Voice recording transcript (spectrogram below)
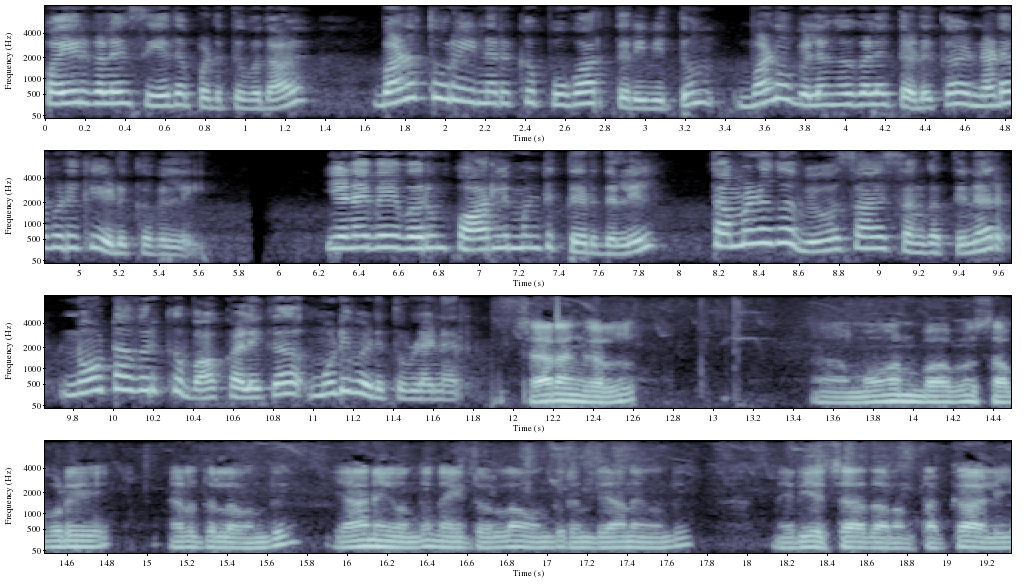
பயிர்களை சேதப்படுத்துவதால் வனத்துறையினருக்கு புகார் தெரிவித்தும் வன விலங்குகளை தடுக்க நடவடிக்கை எடுக்கவில்லை. எனவே வரும் பார்லிமெண்ட் தேர்தலில் தமிழக விவசாய சங்கத்தினர் நோட்டாவிற்கு வாக்களிக்க முடிவெடுத்துள்ளனர். சேரங்கள் மோகன்பாபு மோகன் பாபு சபரி நிலத்துல வந்து யானை வந்து நைட்டெல்லாம் வந்து ரெண்டு யானை வந்து நிறைய சேதாரம். தக்காளி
